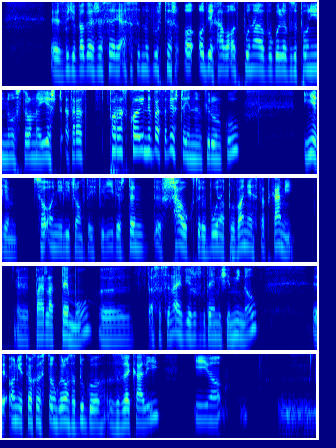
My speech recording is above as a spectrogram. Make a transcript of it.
Zwróć uwagę, że seria Assassinów już też odjechała, odpłynęła w ogóle w zupełnie inną stronę, jeszcze, a teraz po raz kolejny wraca w jeszcze innym kierunku. I nie wiem, co oni liczą w tej chwili. Wiesz, ten szał, który był napływanie statkami parę lat temu w Asasynach, wiesz, już wydaje mi się minął. Oni trochę z tą grą za długo zwlekali i no,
